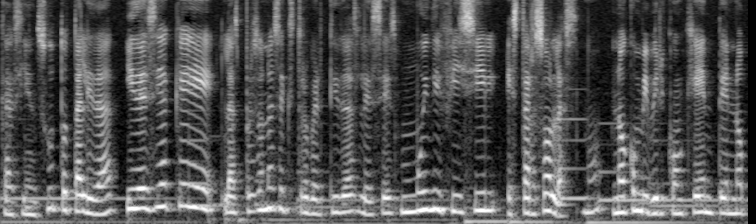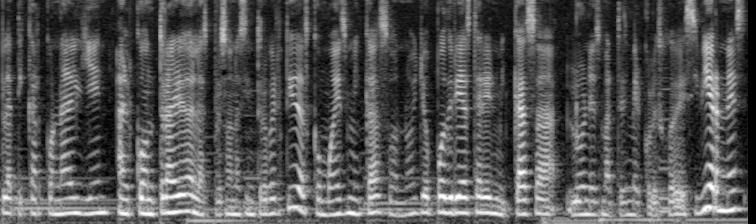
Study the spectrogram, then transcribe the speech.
casi en su totalidad y decía que las personas extrovertidas les es muy difícil estar solas, ¿no? No convivir con gente, no platicar con alguien, al contrario de las personas introvertidas como es mi caso, ¿no? Yo podría estar en mi casa lunes, martes, miércoles, jueves y viernes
